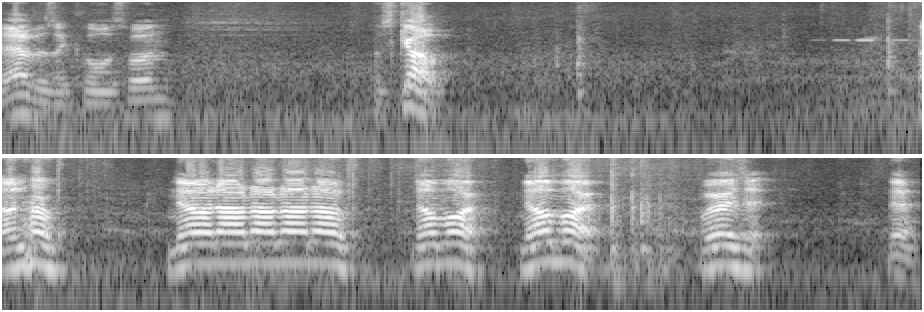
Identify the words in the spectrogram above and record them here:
That was a close one. Let's go. No, no. No, no, no, no, no. No more. No more. Where is it? Yeah.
